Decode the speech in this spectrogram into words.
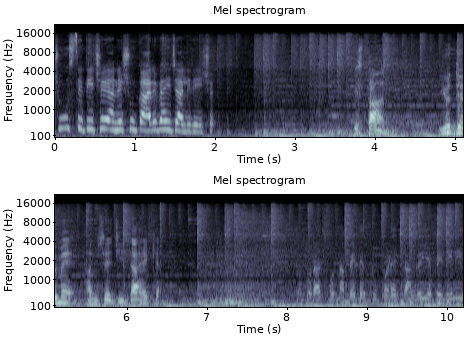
શું સ્થિતિ છે અને શું કાર્યવાહી ચાલી રહી છે? યુદ્ધ મેં હમસે જીતા હૈ ક્યા? રાજકોટના પેડક રૂપડે કાંગરિયા પેઢીની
